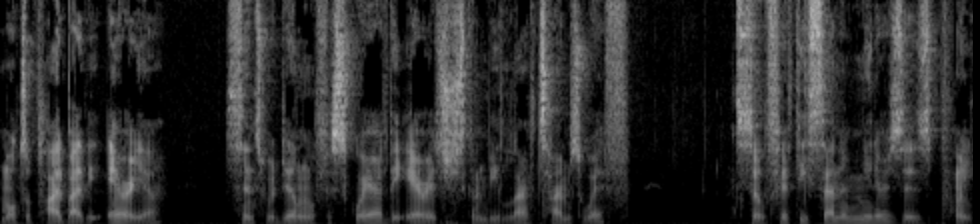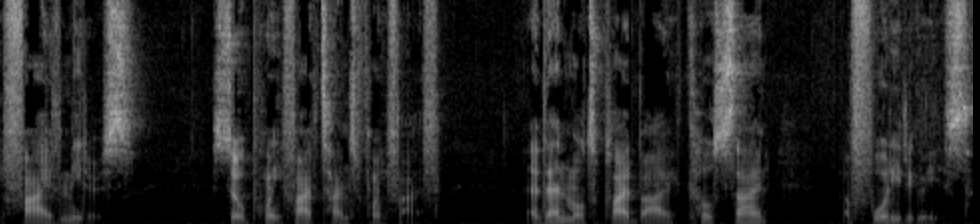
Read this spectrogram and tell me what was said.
multiplied by the area. Since we're dealing with a square, the area is just going to be length times width. So 50 centimeters is 0.5 meters. So 0.5 times 0.5 and then multiplied by cosine of 40 degrees.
